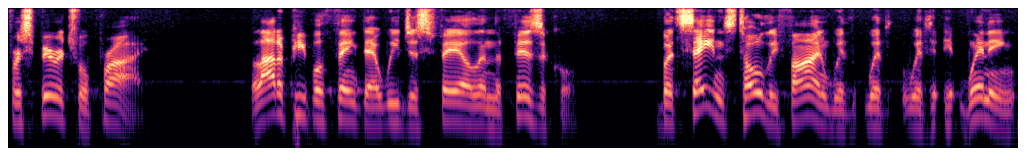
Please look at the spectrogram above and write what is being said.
for spiritual pride. A lot of people think that we just fail in the physical, but Satan's totally fine with with with winning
